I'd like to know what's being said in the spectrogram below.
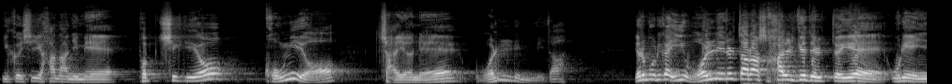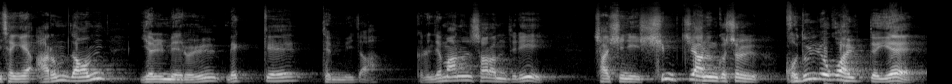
이것이 하나님의 법칙이요, 공이요, 자연의 원리입니다. 여러분, 우리가 이 원리를 따라서 살게 될 때에 우리의 인생에 아름다운 열매를 맺게 됩니다. 그런데 많은 사람들이 자신이 심지 않은 것을 거두려고 할 때에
